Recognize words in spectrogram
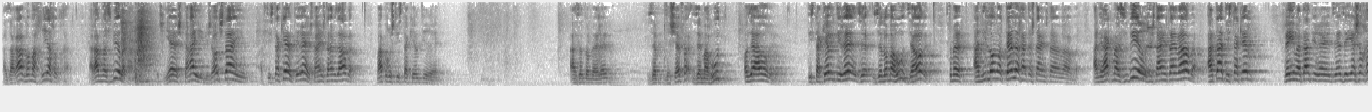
אז הרב לא מכריח אותך, הרב מסביר לך, כשיש שתיים, יש עוד שתיים, אז תסתכל, תראה, שתיים ושתיים זה ארבע. מה פירוש תסתכל, תראה? אז זאת אומרת, זה, זה שפע, זה מהות או זה העורף? תסתכל ותראה, זה, זה לא מהות, זה העורף. זאת אומרת, אני לא נותן לך את השתיים, שתיים וארבע. אני רק מסביר ששתיים, שתיים וארבע. אתה תסתכל. ואם אתה תראה את זה, זה יהיה שלך.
